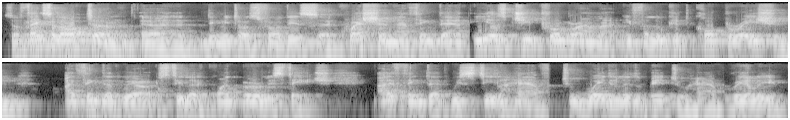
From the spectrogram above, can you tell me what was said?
So thanks a lot, um, uh, Dimitrios, for this uh, question. I think that ESG program, if I look at cooperation, I think that we are still at quite early stage. I think that we still have to wait a little bit to have really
